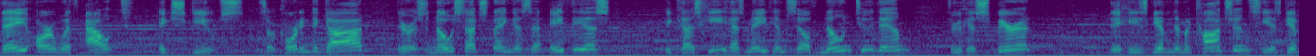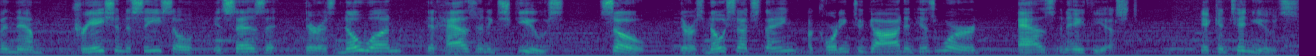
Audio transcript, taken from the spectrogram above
they are without excuse. So, according to God, there is no such thing as an atheist because he has made himself known to them through his spirit. That he's given them a conscience, he has given them creation to see. So it says that there is no one that has an excuse. So there is no such thing, according to God and His Word, as an atheist. It continues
